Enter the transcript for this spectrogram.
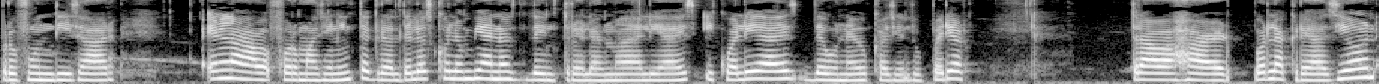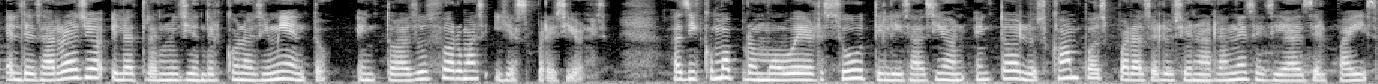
profundizar en la formación integral de los colombianos dentro de las modalidades y cualidades de una educación superior. Trabajar por la creación, el desarrollo y la transmisión del conocimiento en todas sus formas y expresiones, así como promover su utilización en todos los campos para solucionar las necesidades del país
